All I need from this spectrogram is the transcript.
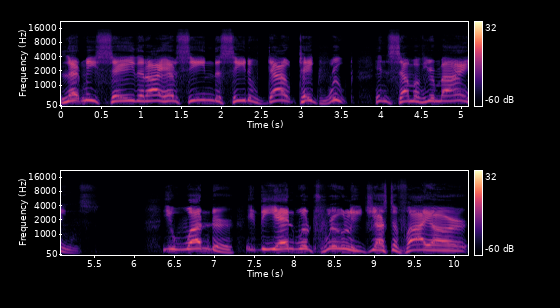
let me say that I have seen the seed of doubt take root in some of your minds. You wonder if the end will truly justify our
